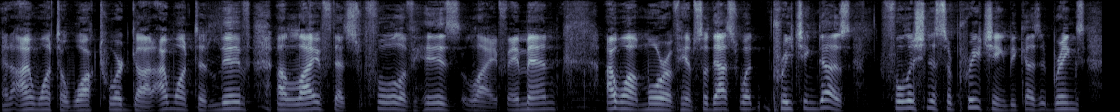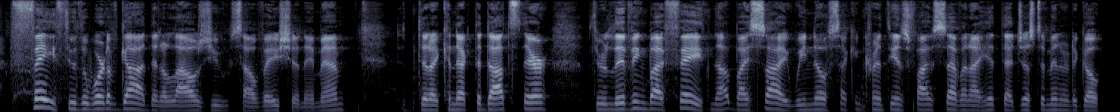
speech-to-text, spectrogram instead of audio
and I want to walk toward God. I want to live a life that's full of His life. Amen. I want more of Him. So that's what preaching does foolishness of preaching because it brings faith through the Word of God that allows you salvation. Amen. Did I connect the dots there? Through living by faith, not by sight. We know 2 Corinthians 5 7. I hit that just a minute ago.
